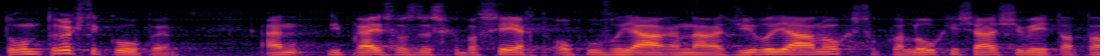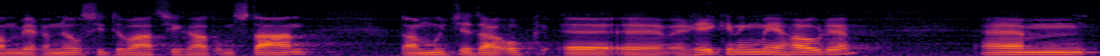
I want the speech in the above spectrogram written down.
door hem terug te kopen. En die prijs was dus gebaseerd op hoeveel jaren na het jubeljaar nog. Dat is ook wel logisch, als je weet dat dan weer een nulsituatie gaat ontstaan, dan moet je daar ook uh, uh, rekening mee houden. Um,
